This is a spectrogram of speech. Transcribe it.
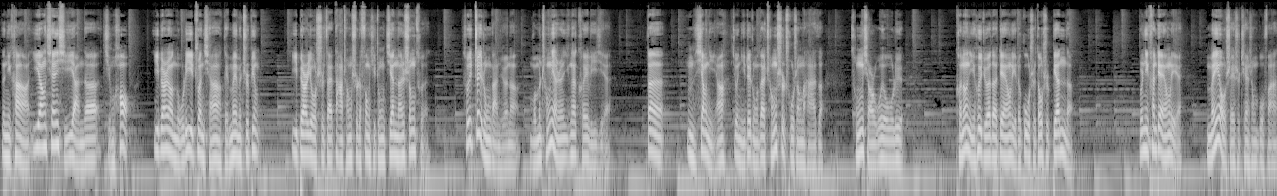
那你看啊，易烊千玺演的景浩，一边要努力赚钱啊给妹妹治病，一边又是在大城市的缝隙中艰难生存。所以这种感觉呢，我们成年人应该可以理解。但，嗯，像你啊，就你这种在城市出生的孩子，从小无忧无虑。可能你会觉得电影里的故事都是编的，不是？你看电影里，没有谁是天生不凡，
